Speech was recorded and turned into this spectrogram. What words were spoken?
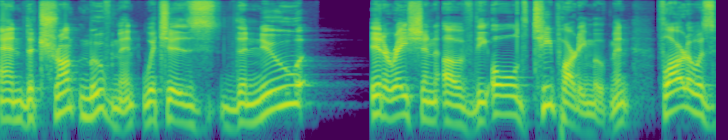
and the Trump movement, which is the new iteration of the old Tea Party movement. Florida was,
